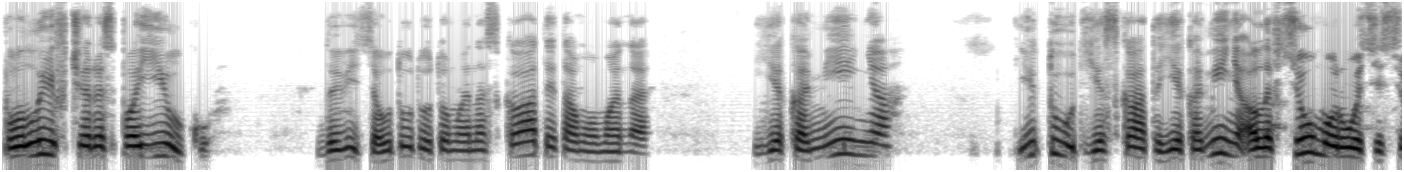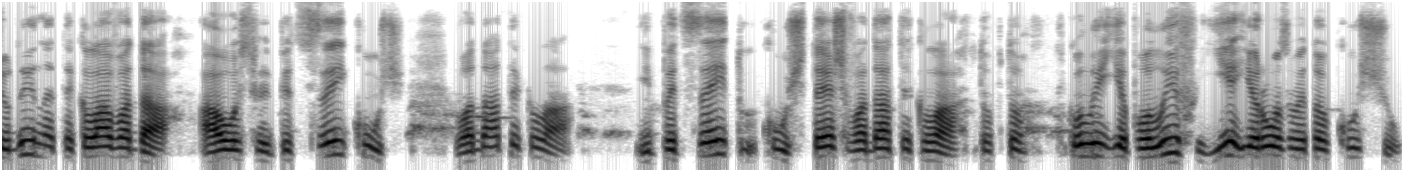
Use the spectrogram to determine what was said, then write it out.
полив через паїлку. Дивіться, отут от у мене скати, там у мене є каміння. І тут є скати, є каміння, але в цьому році сюди не текла вода. А ось під цей кущ вода текла. І під цей кущ теж вода текла. Тобто, коли є полив, є і розвиток кущу.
